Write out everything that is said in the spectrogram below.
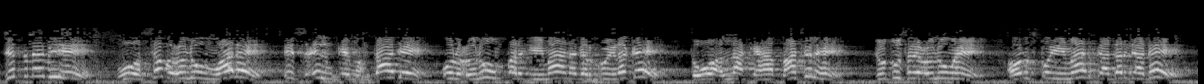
جتنے بھی ہیں، وہ سب علوم والے اس علم کے محتاج ہیں۔ ان علوم پر ایمان اگر کوئی رکھے تو وہ اللہ کے ہاں باطل ہے، جو دوسرے علوم ہیں، اور اس کو ایمان کا درجہ دے۔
